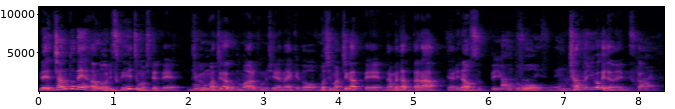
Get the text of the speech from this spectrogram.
で、ちゃんとね、あの、リスクヘッジもしてて、自分間違うこともあるかもしれないけど、もし間違ってダメだったら、やり直すっていうことをちゃんと言うわけじゃないですか。はい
